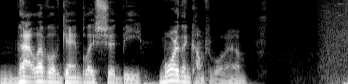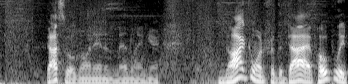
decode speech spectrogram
that level of gameplay should be more than comfortable to him. Yasuo going in in the mid lane here. Not going for the dive. Hopefully,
